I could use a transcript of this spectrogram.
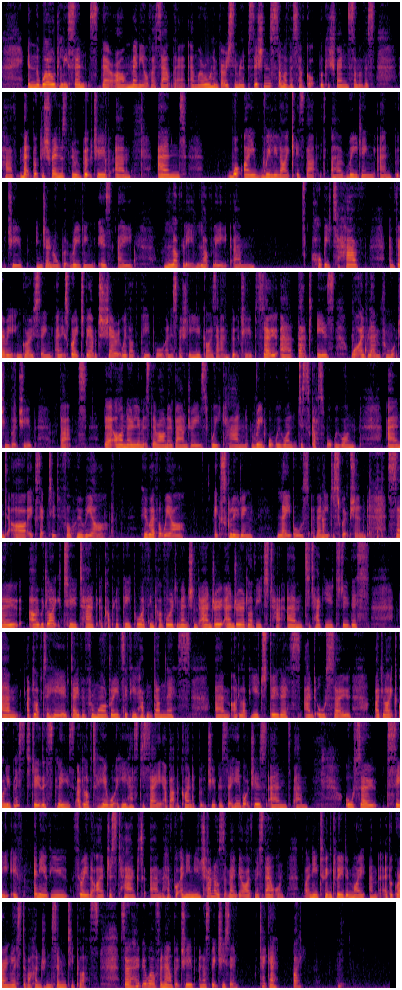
in the worldly sense, there are many of us out there, and we're all in very similar positions. Some of us have got bookish friends, some of us have met bookish friends through BookTube, um, and what I really like is that uh, reading and BookTube in general, but reading is a lovely, lovely um, hobby to have and very engrossing and it's great to be able to share it with other people and especially you guys out in booktube. So uh, that is what i've learned from watching booktube that there are no limits there are no boundaries. We can read what we want discuss what we want and are accepted for who we are whoever we are excluding labels of any description. So I would like to tag a couple of people. I think I've already mentioned Andrew. Andrew, I'd love you to, ta um, to tag you to do this. Um, I'd love to hear David from Wild Reads if you haven't done this. Um, I'd love you to do this and also I'd like Ollie Bliss to do this please. I'd love to hear what he has to say about the kind of booktubers that he watches and um, also to see if any of you three that I've just tagged um, have got any new channels that maybe I've missed out on that I need to include in my um, ever growing list of 170 plus. So I hope you're well for now, BookTube, and I'll speak to you soon. Take care.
